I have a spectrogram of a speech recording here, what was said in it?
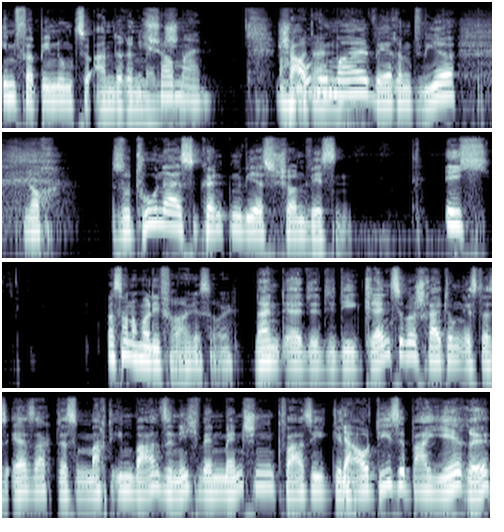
in Verbindung zu anderen Ich Menschen. schau mal. Mach Schau mal du mal, während wir noch so tun, als könnten wir es schon wissen. ich. Was war nochmal die Frage, sorry? Nein, äh, die, die Grenzüberschreitung ist, dass er sagt, das macht ihn wahnsinnig, wenn Menschen quasi genau diese Barriere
